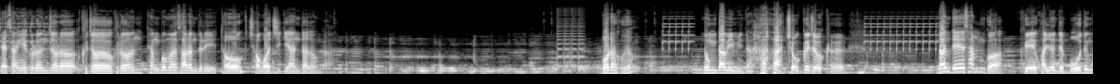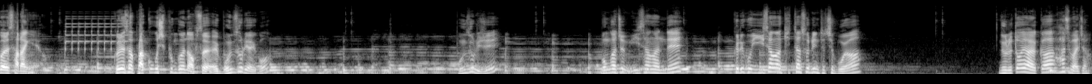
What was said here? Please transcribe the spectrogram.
세상에 그런 저러 그저 그런 평범한 사람들이 더욱 적어지게 한다던가. 뭐라고요? 농담입니다. 조크 조크. 난 내 삶과 그에 관련된 모든 걸 사랑해요. 그래서 바꾸고 싶은 건 없어요. 뭔 소리야 이거? 뭔 소리지? 뭔가 좀 이상한데? 그리고 이상한 기타 소리는 대체 뭐야? 눈을 떠야 할까? 하지 말자.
